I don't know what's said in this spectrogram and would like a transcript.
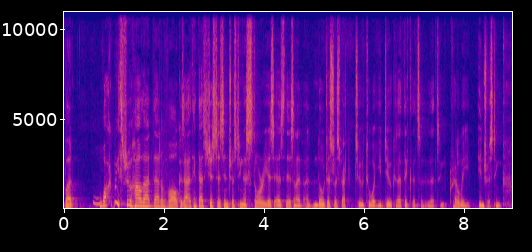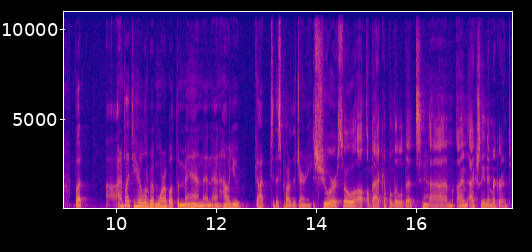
but walk me through how that, that evolved because I think that's just as interesting a story as, as this. And I, I no disrespect to, to what you do because I think that's that's incredibly interesting. But I'd like to hear a little bit more about the man and, and how you got to this part of the journey. Sure. So I'll, I'll back up a little bit. Yeah. Um, I'm actually an immigrant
